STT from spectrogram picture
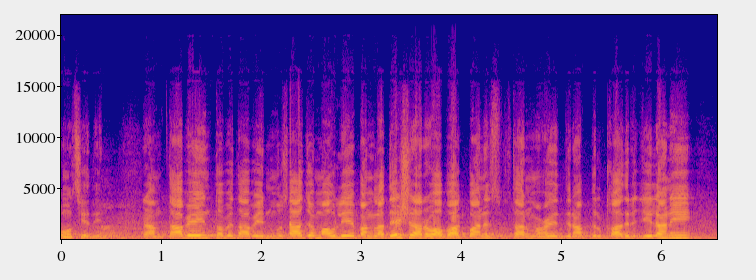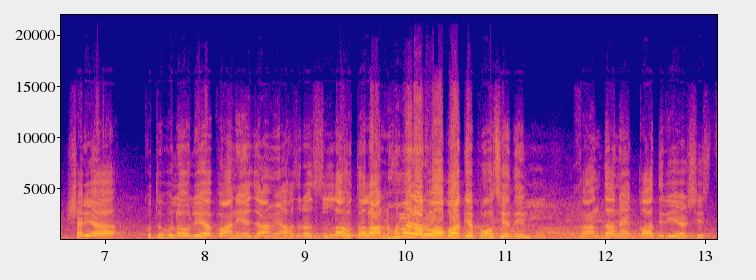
পৌঁছে দিন। রাম তাবেইন তবে তাবেইন মুসাজ মাউলি বাংলাদেশ আরওয়া পাক বানে সুলতান মহিউদ্দিন আব্দুল কাদের জিলানি শরিয়া কুতুবুল আউলিয়া বানিয়ে জামিয়া হজরত সাল্লাহ তালা আনহুমের আরওয়া পাকে পৌঁছে দিন। খানদানে কাদরিয়া সিস্তি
